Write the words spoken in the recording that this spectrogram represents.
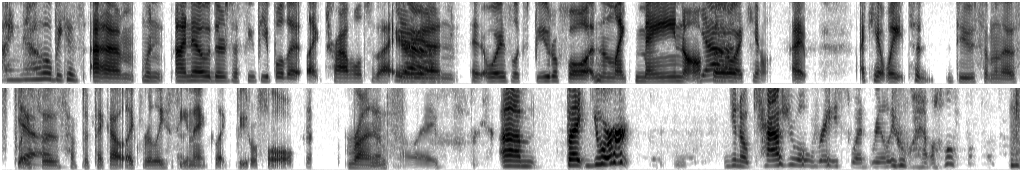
I know because um when I know there's a few people that like travel to that area Yeah. and it always looks beautiful and then like Maine also I can't I I can't wait to do some of those Yeah. places have to pick out like really scenic like beautiful runs. Definitely. Um, but your, you know, casual race went really well. Did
